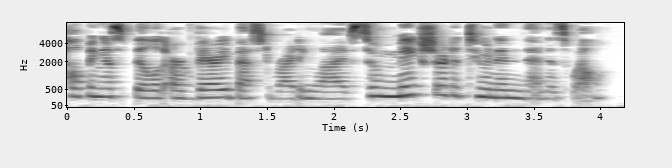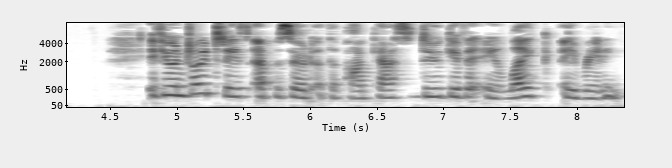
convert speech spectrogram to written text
helping us build our very best writing lives, so make sure to tune in then as well. If you enjoyed today's episode of the podcast, do give it a like, a rating,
